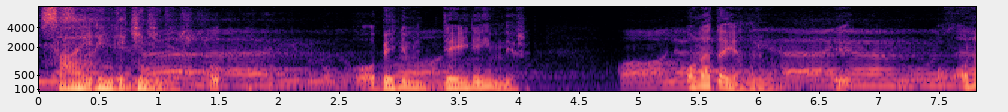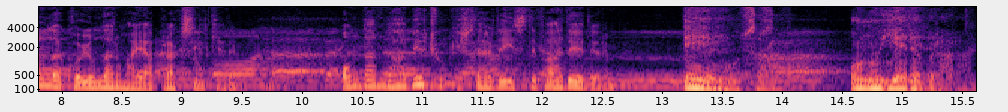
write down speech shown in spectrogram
Sağ elindeki nedir? O, o benim değneğimdir. Ona dayanırım. Ee, onunla koyunlarıma yaprak silkerim. Ondan daha birçok işlerde istifade ederim. Ey Musa! Onu yere bırak.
